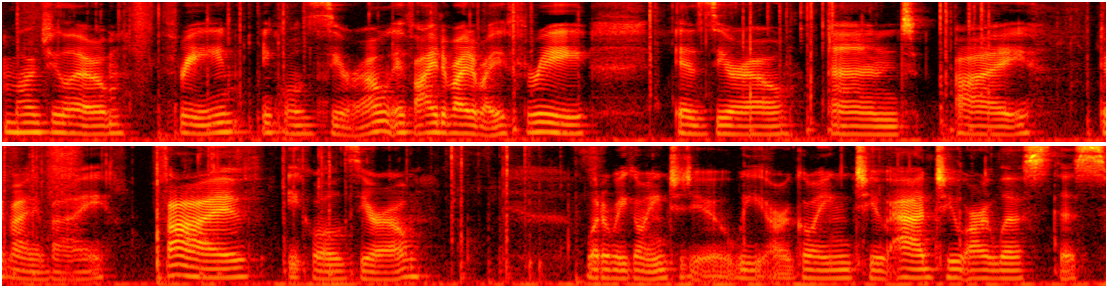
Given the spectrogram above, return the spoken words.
modulo 3 equals 0, if i divided by 3 is 0 and i divided by 5 equals 0, what are we going to do? We are going to add to our list this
